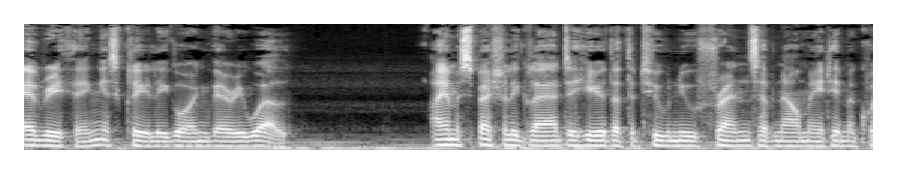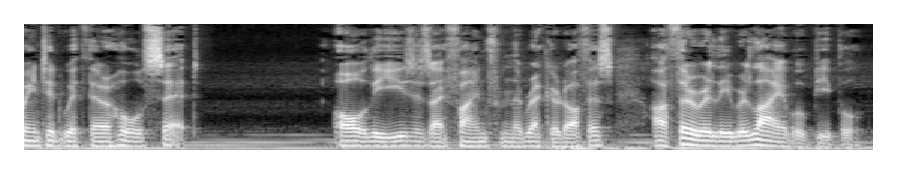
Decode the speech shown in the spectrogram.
Everything is clearly going very well. I am especially glad to hear that the two new friends have now made him acquainted with their whole set. All these, as I find from the record office, are thoroughly reliable people.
